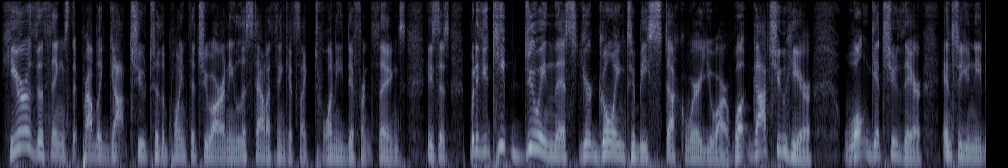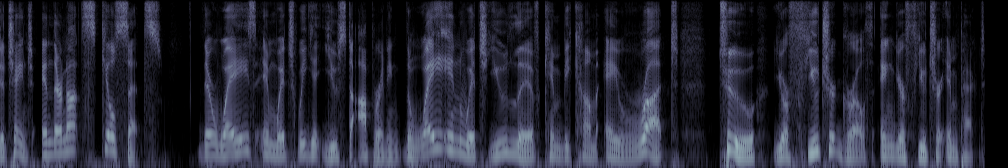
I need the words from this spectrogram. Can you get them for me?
here are the things that probably got you to the point that you are. And he lists out, I think it's like 20 different things. He says, but if you keep doing this, you're going to be stuck where you are. What got you here won't get you there. And so you need to change. And they're not skill sets. They're ways in which we get used to operating. The way in which you live can become a rut to your future growth and your future impact.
